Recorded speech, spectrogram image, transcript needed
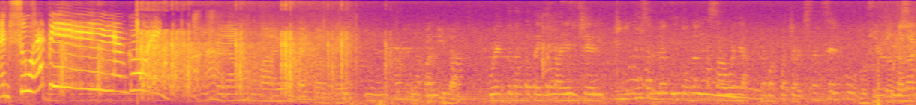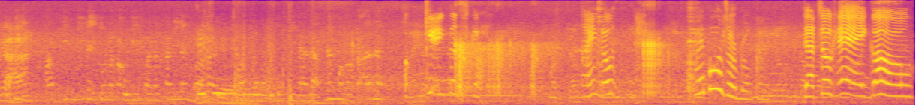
I'm so happy. I'm going. Kailangan kumain kahit konti. Patila. Kwento ng tatay tatay ni Sherry, inutusan lang ito ng asawa niya na magpa-charge ng cellphone. Busog ka talaga, ha? At hindi na ito nakauwi pa ng kanilang bahay. Ang lang itong hinanap ng mga kaanak. Okay, let's go. I don't. My bones are broken. That's okay. Go.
